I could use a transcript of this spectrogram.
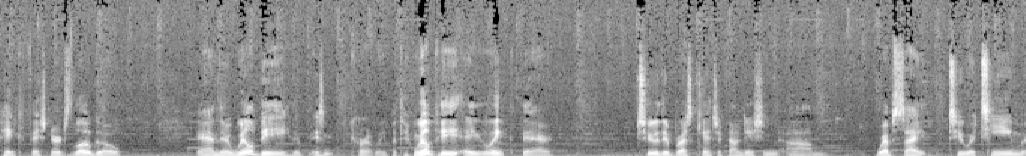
pink Fish Nerds logo, and there will be there isn't currently, but there will be a link there to the Breast Cancer Foundation um, website to a team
